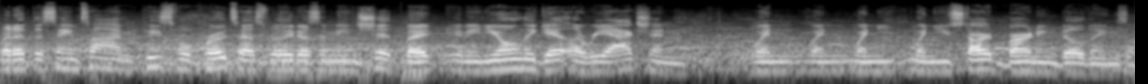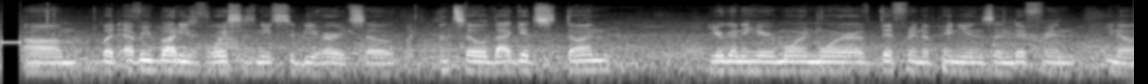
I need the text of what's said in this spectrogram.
But at the same time, peaceful protest really doesn't mean shit. But I mean, you only get a reaction when when when you when you start burning buildings. Um, but everybody's voices needs to be heard. So until that gets done, you're to hear more and more of different opinions and different, you know,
